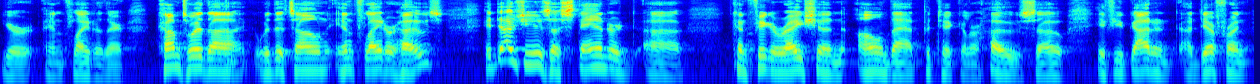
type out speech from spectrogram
your inflator there. Comes with, a, with its own inflator hose. It does use a standard uh, configuration on that particular hose. So if you've got a, a different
